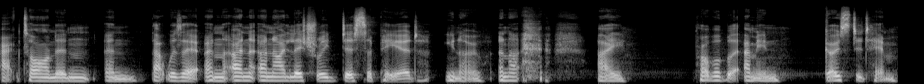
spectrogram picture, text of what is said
act on, and and that was it. And and and I literally disappeared, you know. And I, I probably, I mean, ghosted him,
